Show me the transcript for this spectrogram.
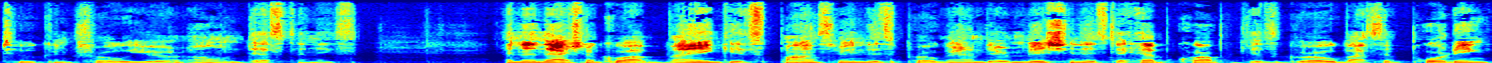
to control your own destinies. And the National Co-op Bank is sponsoring this program. Their mission is to help cooperatives grow by supporting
